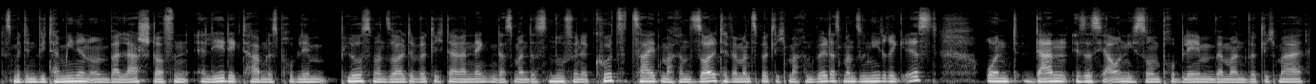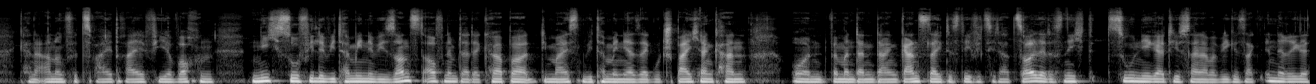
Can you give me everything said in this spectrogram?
das mit den Vitaminen und Ballaststoffen erledigt haben, das Problem. Plus man sollte wirklich daran denken, dass man das nur für eine kurze Zeit machen sollte, wenn man es wirklich machen will, dass man so niedrig ist und dann ist es ja auch nicht so ein Problem, wenn man wirklich mal, keine Ahnung, für zwei, drei, vier Wochen nicht so viele Vitamine wie sonst aufnimmt, da der Körper die meisten Vitamine ja sehr gut speichert speichern kann. Und wenn man dann da ein ganz leichtes Defizit hat, sollte das nicht zu negativ sein. Aber wie gesagt, in der Regel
